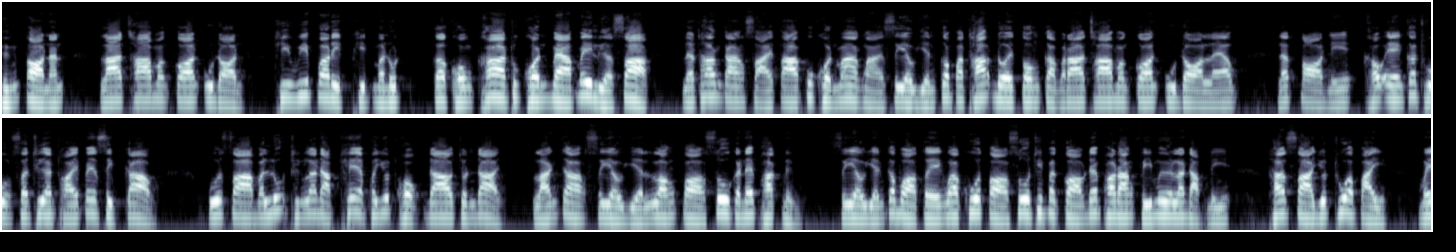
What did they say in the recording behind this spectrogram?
ถึงตอนนั้น ราชามังกรอุดร ที่วิปริตผิดมนุษย์ ก็คงฆ่าทุกคนแบบไม่เหลือซาก และท่ามกลางสายตาผู้คนมากมายเซียวเหยียนก็ปะทะโดยตรงกับราชามังกรอุดรแล้ว และตอนนี้เขาเองก็ถูกสะเทือนถอยไป19อุตสาบรรลุถึงระดับเทพยุทธ์6ดาวจนได้ หลังจากเซียวเหยียนลองต่อสู้กันได้พักหนึ่ง เซียวเหยียนก็บอกตัวเองว่าคู่ต่อสู้ที่ประกอบด้วยพลังฝีมือระดับนี้ ทักษะยุทธทั่วไปไม่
